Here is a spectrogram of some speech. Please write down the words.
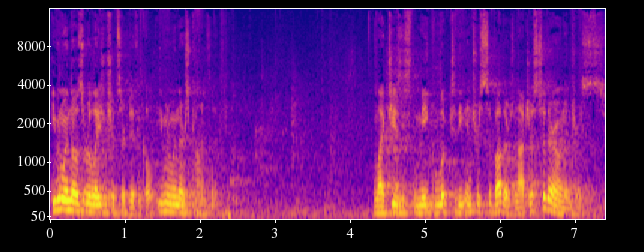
Even when those relationships are difficult, even when there's conflict. And like Jesus, the meek look to the interests of others, not just to their own interests.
